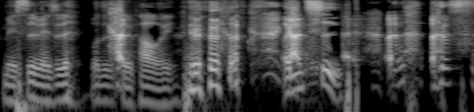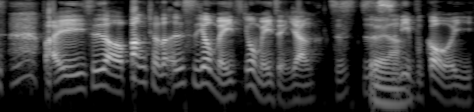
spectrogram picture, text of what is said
没事没事，我只是嘴炮而已。N 次，N N 次，白痴哦！棒球的恩赐又没又没怎样，只是只是实力不够而已。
